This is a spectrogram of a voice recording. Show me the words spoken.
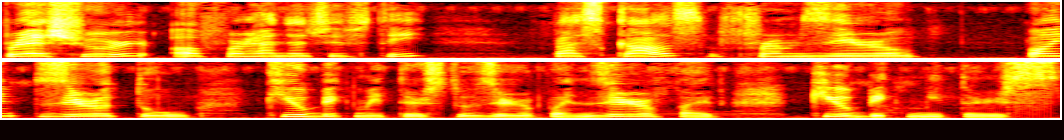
Pressure of 450 pascals from 0 0.02 cubic meters to 0.05 cubic meters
